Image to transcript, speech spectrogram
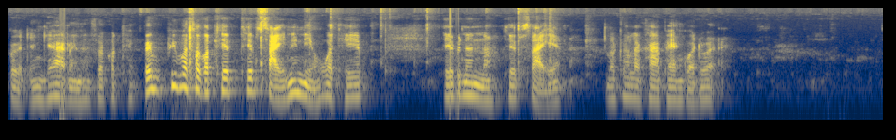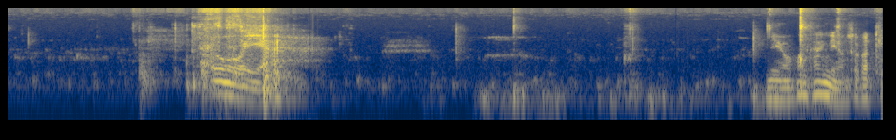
เปิดยังยากเลยนะสกอตเทปเอ้พี่ว่าสกอตเทปเทปใสนี่เหนียวกว่าเทปเทปนั่นนะเทปใสอะแล้วก็ราคาแพงกว่าด้วย โอ้ยอะเหนียวค่อนข้างเหนียวสกอตเท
